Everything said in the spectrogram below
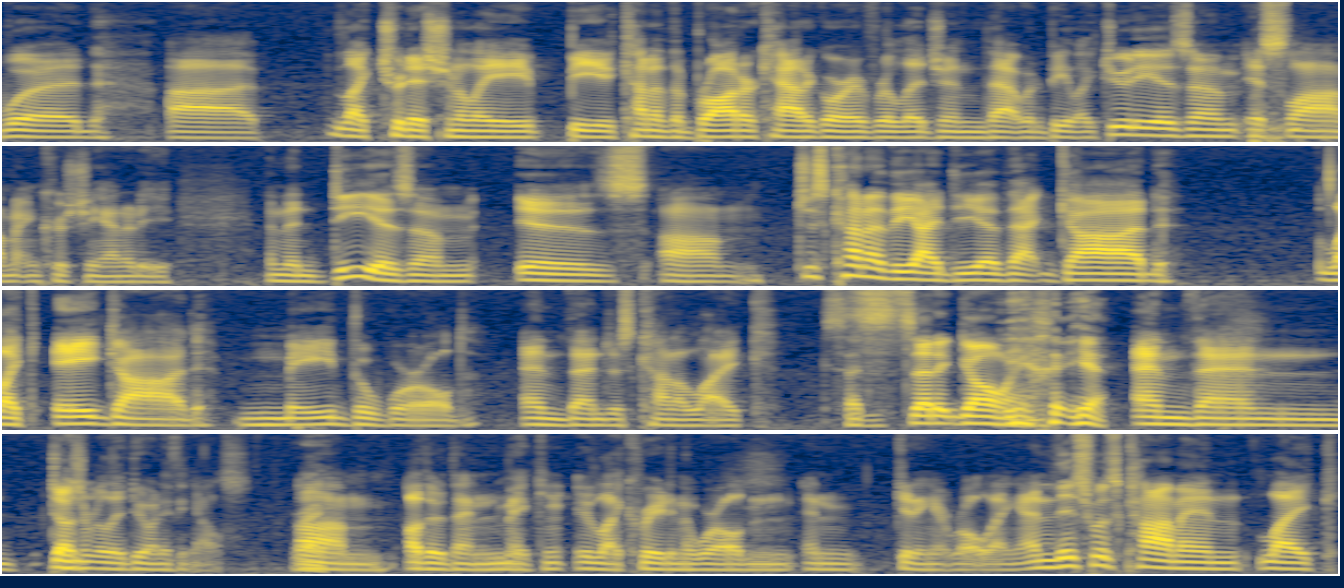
would, uh, like traditionally, be kind of the broader category of religion that would be like Judaism, Islam, and Christianity, and then deism is um, just kind of the idea that God, like a God, made the world and then just kind of like Said- set it going yeah. and then doesn't really do anything else Right. um, other than making like creating the world and, and getting it rolling and this was common like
